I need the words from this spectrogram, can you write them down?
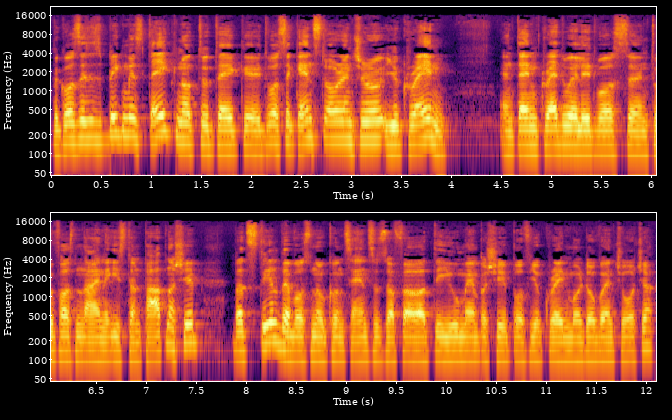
because it is a big mistake not to take, it was against Orange Ukraine. And then gradually it was in 2009 Eastern Partnership but still, there was no consensus of our EU membership of Ukraine, Moldova, and Georgia.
